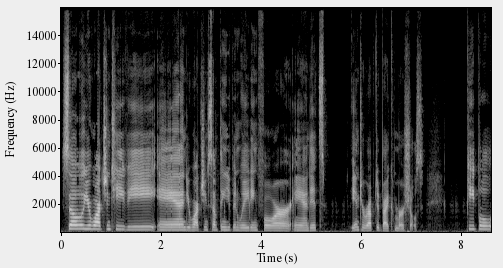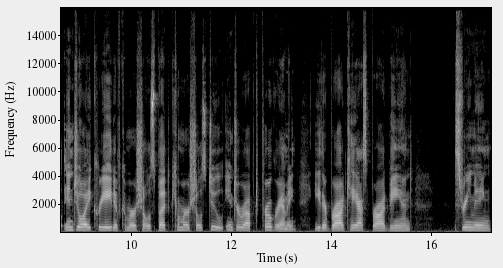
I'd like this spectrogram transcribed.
So you're watching TV and you're watching something you've been waiting for and it's interrupted by commercials. People enjoy creative commercials, but commercials do interrupt programming, either broadcast, broadband, streaming.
